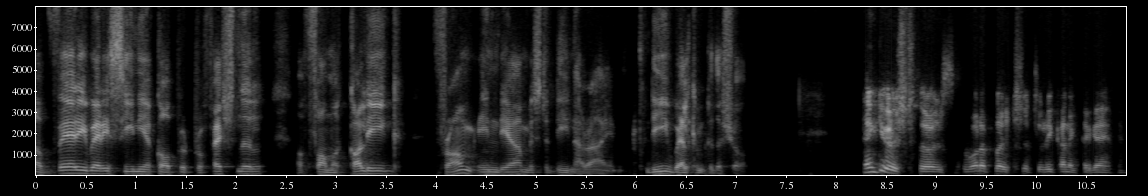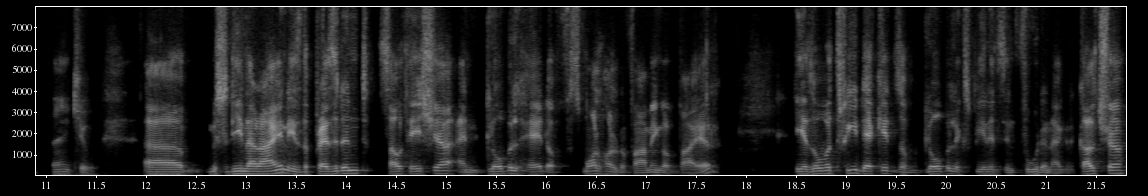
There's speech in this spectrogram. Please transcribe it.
a very, very senior corporate professional, a former colleague from India, Mr. D. Narain. D, welcome to the show. Thank you, Ashutosh. What a pleasure to reconnect again. Thank you. Uh, Mr. D. Narain is the President, South Asia and Global Head of Smallholder Farming of Bayer. He has over three decades of global experience in food and agriculture,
